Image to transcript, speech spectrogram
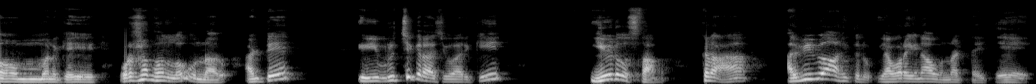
మనకి వృషభంలో ఉన్నారు. అంటే ఈ వృశ్చిక రాశి వారికి ఏడవ స్థానం. ఇక్కడ అవివాహితులు ఎవరైనా ఉన్నట్టయితే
